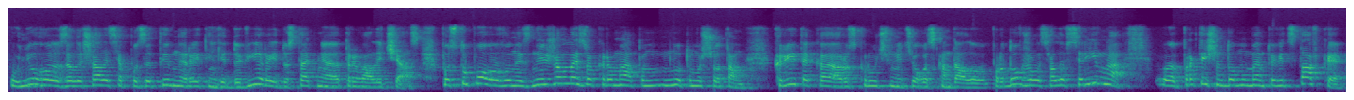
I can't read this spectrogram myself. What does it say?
у нього залишалися позитивні рейтинги довіри і достатньо тривалий час. Поступово вони знижувалися, зокрема, тому, ну тому що там критика розкручення цього скандалу продовжилася, але все рівно е, практично до моменту відставки е,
